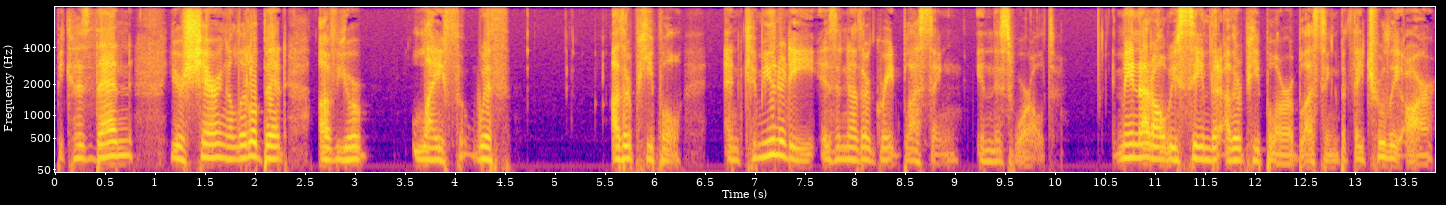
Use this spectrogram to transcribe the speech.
Because then you're sharing a little bit of your life with other people. And community is another great blessing in this world. It may not always seem that other people are a blessing, but they truly are.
